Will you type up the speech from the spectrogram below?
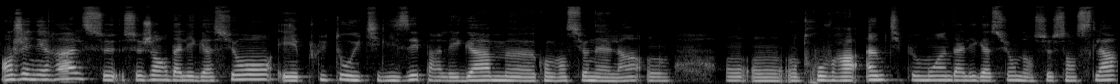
en général, ce, genre d'allégation est plutôt utilisé par les gammes euh, conventionnelles. Hein. On, trouvera un petit peu moins d'allégations dans ce sens-là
